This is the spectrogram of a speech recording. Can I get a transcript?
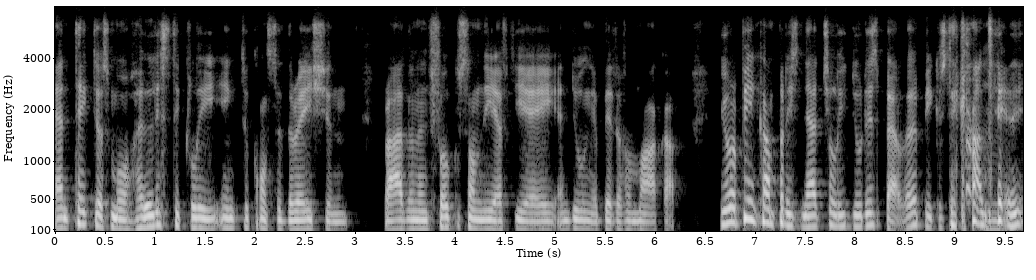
and take those more holistically into consideration rather than focus on the FDA and doing a bit of a markup. European companies naturally do this better because they can't mm-hmm.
